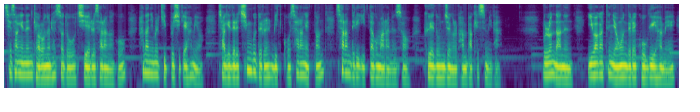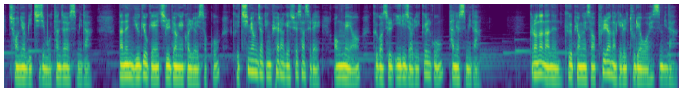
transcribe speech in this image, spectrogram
세상에는 결혼을 했어도 지혜를 사랑하고 하나님을 기쁘시게 하며 자기들의 친구들을 믿고 사랑했던 사람들이 있다고 말하면서 그의 논증을 반박했습니다. 물론 나는 이와 같은 영혼들의 고귀함에 전혀 미치지 못한 자였습니다. 나는 유교계의 질병에 걸려 있었고 그 치명적인 쾌락의 쇠사슬에 얽매여 그것을 이리저리 끌고 다녔습니다. 그러나 나는 그 병에서 풀려나기를 두려워했습니다.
